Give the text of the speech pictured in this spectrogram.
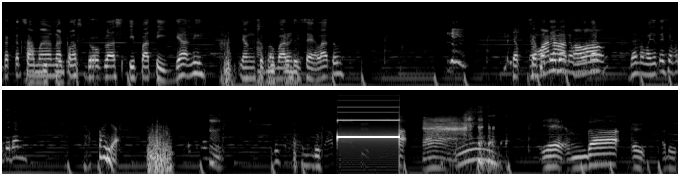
deket sama anak kelas 12 IPA 3 nih yang suka bareng si Sela tuh. Siap, Yang siapa teh dan namanya Tolong. Dan? Dan namanya teh siapa teh Dan? Apa ya? Siapa? Nah, Hmm, Iya, enggak. Eh, aduh,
